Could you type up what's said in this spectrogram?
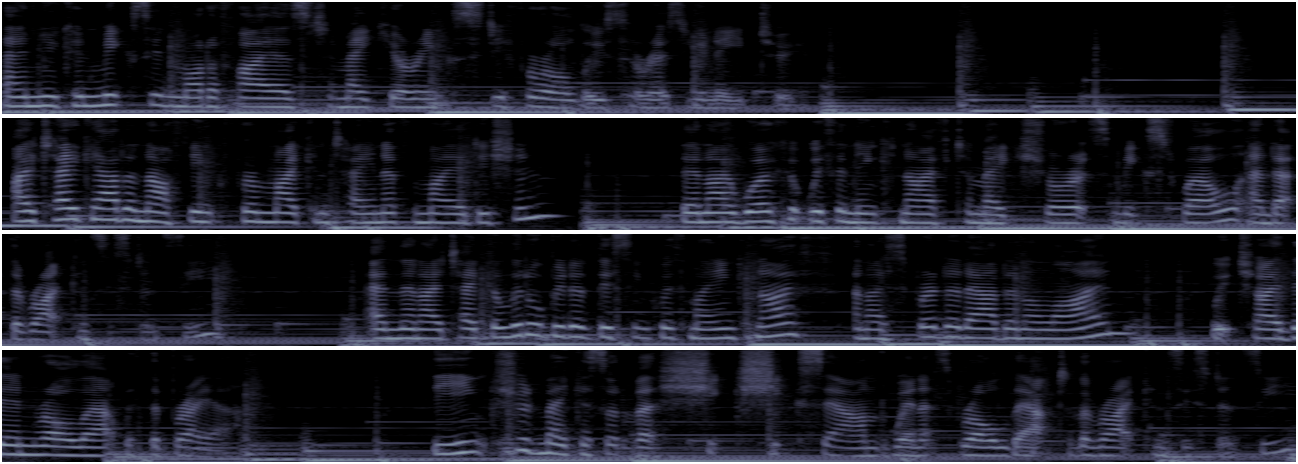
and you can mix in modifiers to make your ink stiffer or looser as you need to. I take out enough ink from my container for my edition, then I work it with an ink knife to make sure it's mixed well and at the right consistency. And then I take a little bit of this ink with my ink knife and I spread it out in a line, which I then roll out with the brayer. The ink should make a sort of a chic chic sound when it's rolled out to the right consistency.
